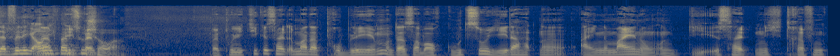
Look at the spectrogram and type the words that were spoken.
das will ich auch Na, nicht beim Zuschauer. Bei, bei Politik ist halt immer das Problem, und das ist aber auch gut so, jeder hat eine eigene Meinung und die ist halt nicht treffend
